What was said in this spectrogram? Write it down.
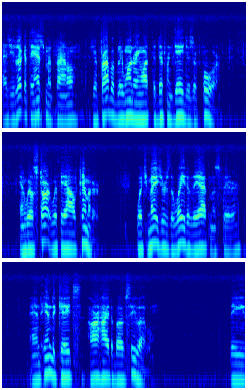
As you look at the instrument panel, you're probably wondering what the different gauges are for. And we'll start with the altimeter, which measures the weight of the atmosphere and indicates our height above sea level. the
